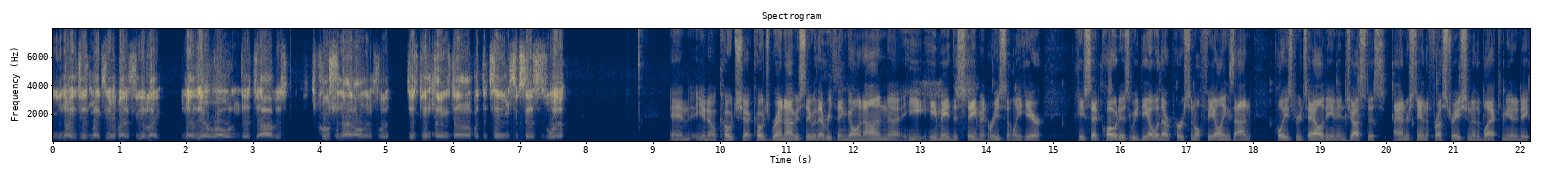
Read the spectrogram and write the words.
You know, he just makes everybody feel like you know their role and their job is, crucial not only for just getting things done, but the team's success as well. And you know, Coach uh, Coach Brent, obviously with everything going on, uh, he he made the statement recently here. He said, "quote As we deal with our personal feelings on police brutality and injustice, I understand the frustration of the black community.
